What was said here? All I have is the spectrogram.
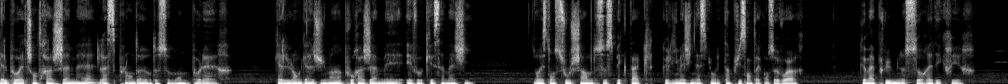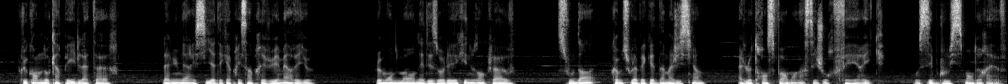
Quel poète chantera jamais la splendeur de ce monde polaire? Quel langage humain pourra jamais évoquer sa magie? Nous restons sous le charme de ce spectacle que l'imagination est impuissante à concevoir, que ma plume ne saurait décrire. Plus qu'en aucun pays de la Terre, la lumière ici a des caprices imprévus et merveilleux. Le monde morne et désolé qui nous enclave, soudain, comme sous la baguette d'un magicien, elle le transforme en un séjour féerique aux éblouissements de rêve.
